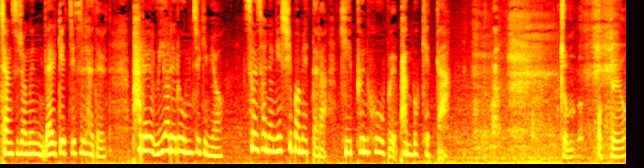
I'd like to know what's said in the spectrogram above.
장수정은 날갯짓을 하듯 팔을 위아래로 움직이며 손선영의 시범에 따라 깊은 호흡을 반복했다. 좀 어때요?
